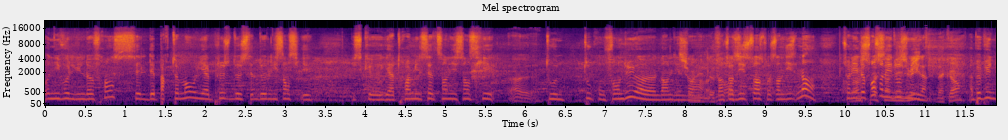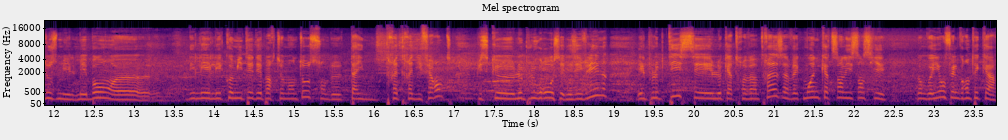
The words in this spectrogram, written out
au niveau de l'Île-de-France, c'est le département où il y a le plus de, de licenciés, puisqu'il y a 3700 licenciés, euh, tout, tout confondu, euh, dans l'île Sur dans, l'Île-de-France dans 170. Non, sur l'Île-de-France, on est 12 000. 78, D'accord. Un peu plus de 12 000. Mais bon, euh, les, les comités départementaux sont de taille très très différente, puisque le plus gros c'est les Yvelines, et le plus petit c'est le 93 avec moins de 400 licenciés. Donc vous voyez, on fait le grand écart.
